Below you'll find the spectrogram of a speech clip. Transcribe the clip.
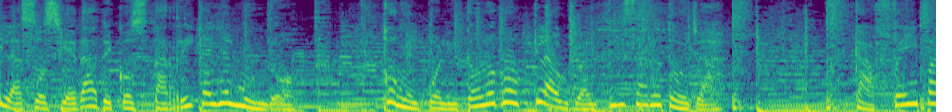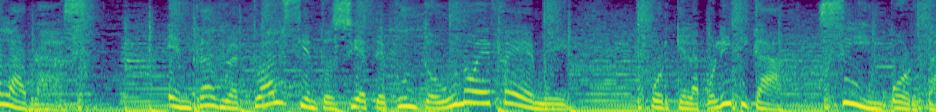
y la sociedad de Costa Rica y el mundo. Con el politólogo Claudio Alpizar Otoya. Café y Palabras. En Radio Actual 107.1 FM. Porque la política sí importa.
